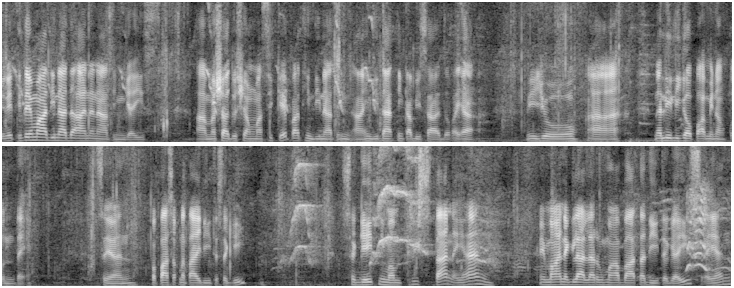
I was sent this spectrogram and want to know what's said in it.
Yun, ito yung mga dinadaanan natin guys. Ah, masyado siyang masikip at hindi natin ah, hindi natin kabisado kaya medyo ah, naliligaw pa kami ng konti. So yan, papasok na tayo dito sa gate. Sa gate ni Ma'am Tristan, ayan. May mga naglalarong mga bata dito guys, ayan.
